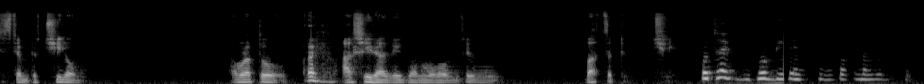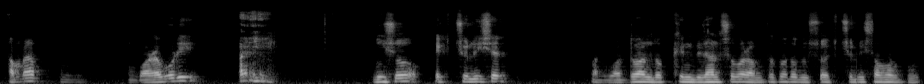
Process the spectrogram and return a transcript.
সিস্টেমটা ছিল না। আমরা তো আশির আগে জন্মগ্রহণ যে বার্থ সার্টিফিকেট ছিল। কোথায় ভোট দিতেন কত নম্বর আমরা বরাবরই দুশো একচল্লিশের বর্ধমান দক্ষিণ বিধানসভার অন্তর্গত দুশো একচল্লিশ নম্বর বুথ।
